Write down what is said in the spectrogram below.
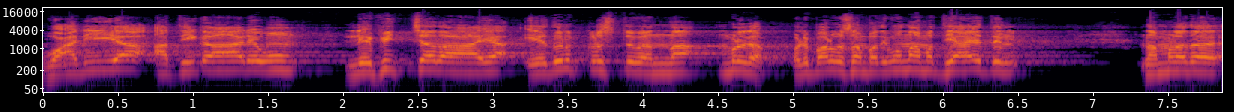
വലിയ അധികാരവും ലഭിച്ചതായ എതിർ ക്രിസ്തു എന്ന മൃഗം. വെളിപ്പാട് ദിവസം പതിമൂന്നാം അധ്യായത്തിൽ നമ്മളത്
